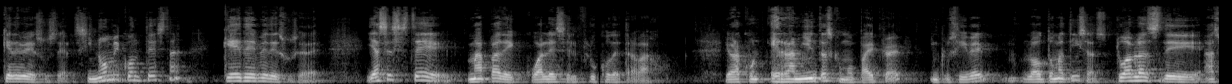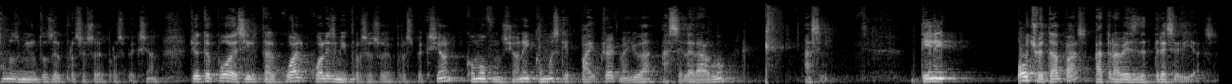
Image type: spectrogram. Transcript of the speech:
¿qué debe de suceder? Si no me contesta, ¿qué debe de suceder? Y haces este mapa de cuál es el flujo de trabajo. Y ahora con herramientas como Pipedrive, inclusive lo automatizas. Tú hablas de hace unos minutos del proceso de prospección. Yo te puedo decir tal cual cuál es mi proceso de prospección, cómo funciona y cómo es que Pipedrive me ayuda a acelerarlo así. Tiene ocho etapas a través de 13 días.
